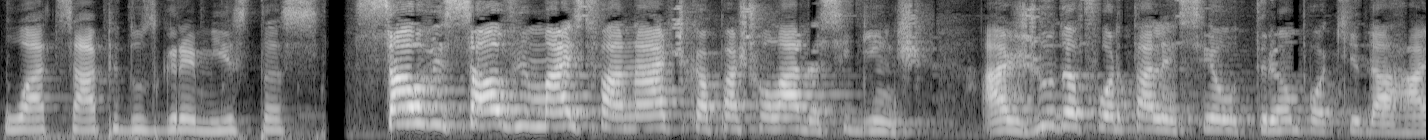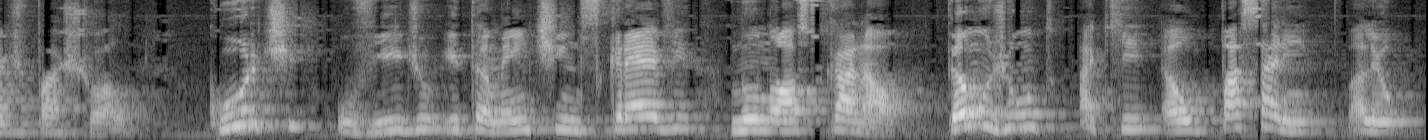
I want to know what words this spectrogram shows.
o WhatsApp dos gremistas. Salve, salve, mais fanática apacholada. Seguinte, ajuda a fortalecer o trampo aqui da Rádio Pachola. Curte o vídeo e também te inscreve no nosso canal. Tamo junto, aqui é o Passarinho. Valeu!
